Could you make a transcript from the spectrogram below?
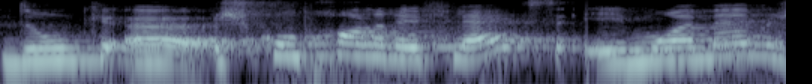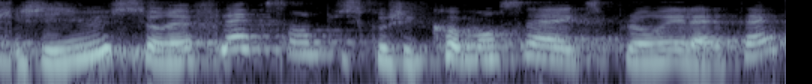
Donc, euh, je comprends le réflexe et moi-même, j'ai eu ce réflexe hein, puisque j'ai commencé à explorer la tech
